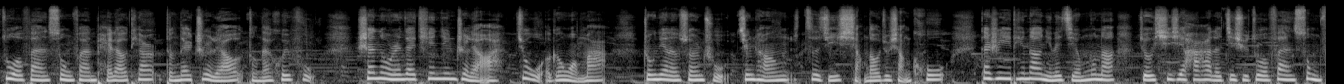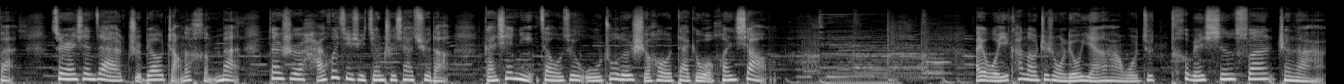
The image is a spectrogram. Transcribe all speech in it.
做饭、送饭、陪聊天，等待治疗，等待恢复。山东人在天津治疗啊，就我跟我妈中间的酸楚，经常自己想到就想哭，但是一听到你的节目呢，就嘻嘻哈哈的继续做饭送饭。虽然现在指标涨得很慢，但是还会继续坚持下去的。感谢你在我最无助的时候带给我欢笑。哎，我一看到这种留言哈，我就特别心酸，真的啊。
